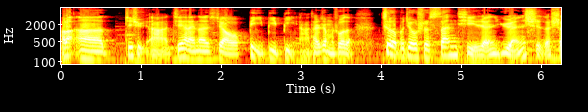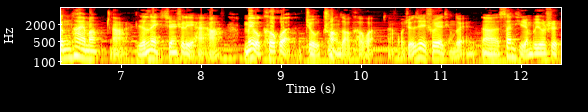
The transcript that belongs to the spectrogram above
好了，呃，继续啊，接下来呢叫 B B B 啊，他是这么说的，这不就是三体人原始的生态吗？啊，人类真是厉害哈，没有科幻就创造科幻啊，我觉得这说也挺对。呃，三体人不就是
